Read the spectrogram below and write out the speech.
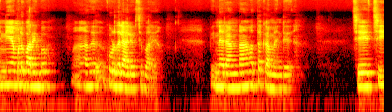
ഇനി നമ്മൾ പറയുമ്പോൾ അത് കൂടുതൽ ആലോചിച്ച് പറയാം. പിന്നെ രണ്ടാമത്തെ കമന്റ് ചേച്ചി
